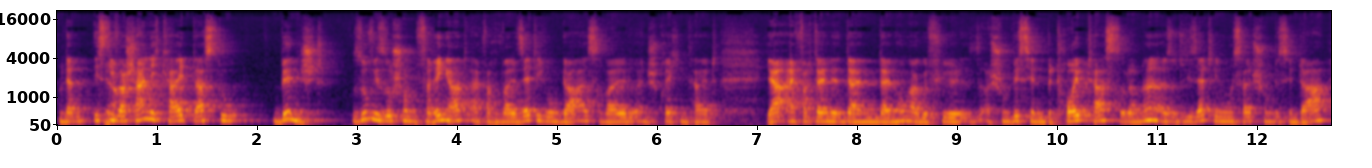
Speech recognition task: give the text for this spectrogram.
und dann ist ja. die Wahrscheinlichkeit, dass du bingst, sowieso schon verringert, einfach weil Sättigung da ist, weil du entsprechend halt ja einfach deine, dein, dein Hungergefühl schon ein bisschen betäubt hast oder ne, also die Sättigung ist halt schon ein bisschen da.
